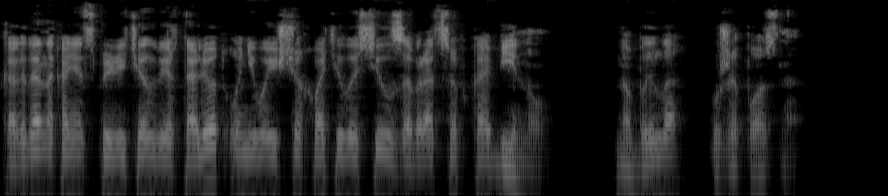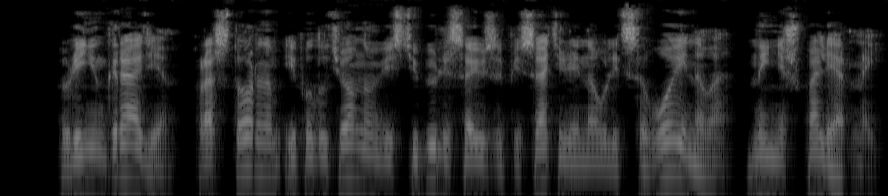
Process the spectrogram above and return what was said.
Когда, наконец, прилетел вертолет, у него еще хватило сил забраться в кабину, но было уже поздно. В Ленинграде, в просторном и полутемном вестибюле Союза писателей на улице Воинова, ныне Шпалерной,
